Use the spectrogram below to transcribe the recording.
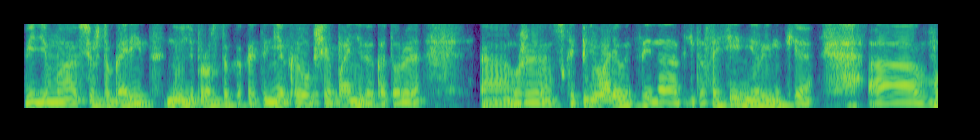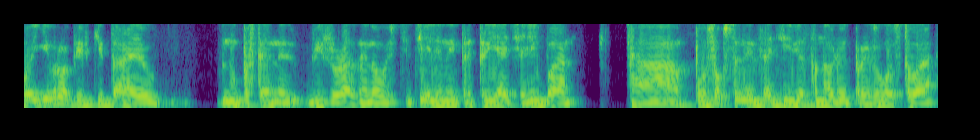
видимо, все, что горит, ну или просто какая-то некая общая паника, которая Uh, уже сказать, переваливается и на какие-то соседние рынки. В Европе в Китае ну, постоянно вижу разные новости. Те или иные предприятия либо а, по собственной инициативе останавливают производство,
